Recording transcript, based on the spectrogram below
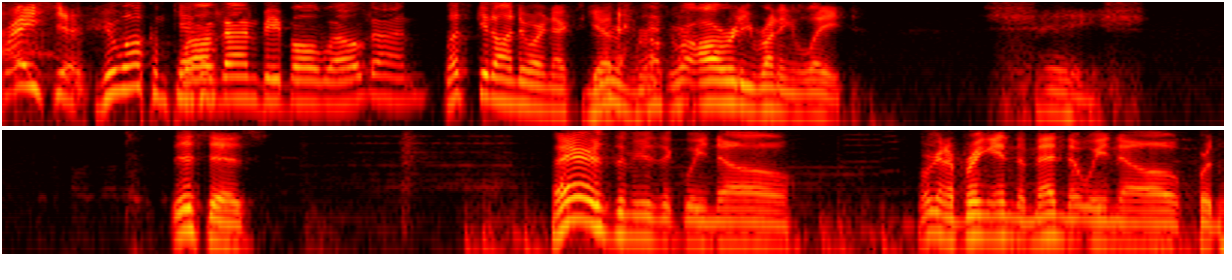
gracious. You're welcome, Kevin. Well done, people. Well done. Let's get on to our next guest. We're, we're already running late. Sheesh. This is. There's the music we know. We're going to bring in the men that we know for the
